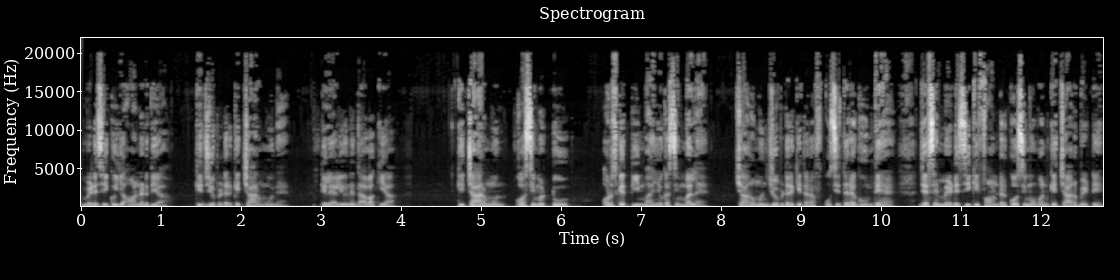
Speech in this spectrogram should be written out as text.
मेडिसी को यह ऑनर दिया कि जुपिटर के चार मून हैं। गलेलियो ने दावा किया कि चार मून कोसिमो टू और उसके तीन भाइयों का सिंबल है। चारों मून जुपिटर की तरफ़ उसी तरह घूमते हैं, जैसे मेडिसी की फाउंडर कोसिमो वन के चार बेटे।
